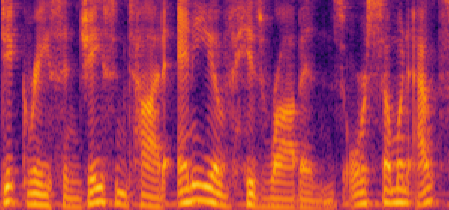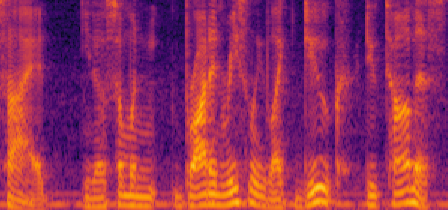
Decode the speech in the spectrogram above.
Dick Grayson, Jason Todd, any of his Robins, or someone outside, you know, someone brought in recently like Duke, Duke Thomas,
